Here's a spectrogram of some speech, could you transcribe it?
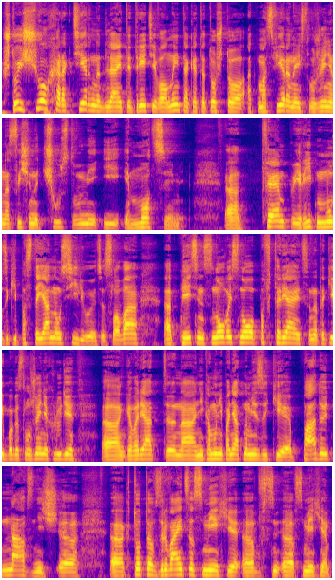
что еще характерно для этой третьей волны, так это то, что атмосфера на их служение насыщена чувствами и эмоциями. Э, темп и ритм музыки постоянно усиливаются, слова э, песен снова и снова повторяются. На таких богослужениях люди э, говорят на никому непонятном языке, падают навзничь, кто-то взрывается в смехе, в смехе.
